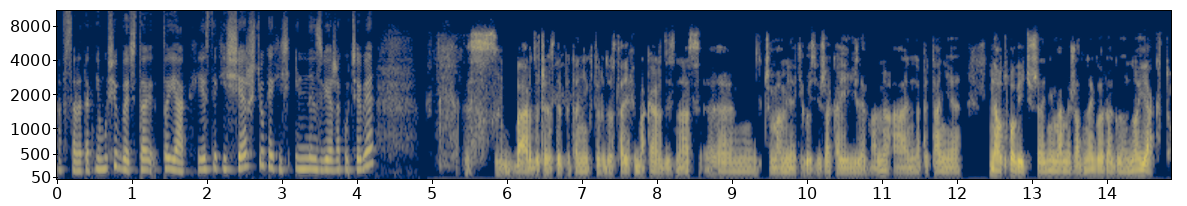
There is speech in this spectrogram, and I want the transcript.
a wcale tak nie musi być. To, to jak? Jest jakiś sierściuk, jakiś inny zwierzak u ciebie? To jest bardzo częste pytanie, które dostaje chyba każdy z nas. Czy mamy jakiegoś zwierzaka i ile mamy? A na pytanie, na odpowiedź, że nie mamy żadnego, reagują, no jak to?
